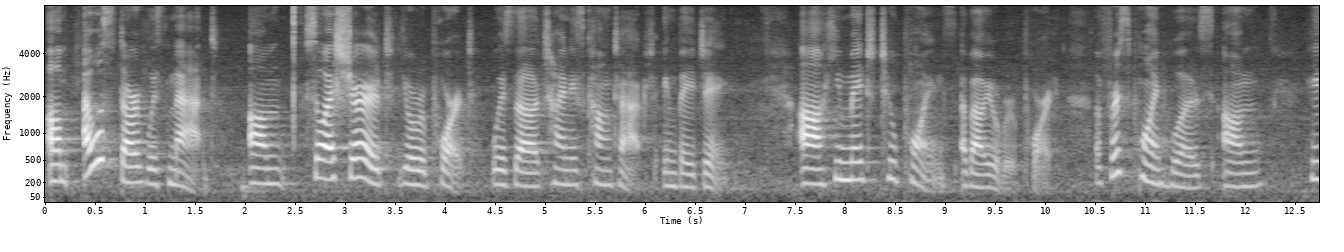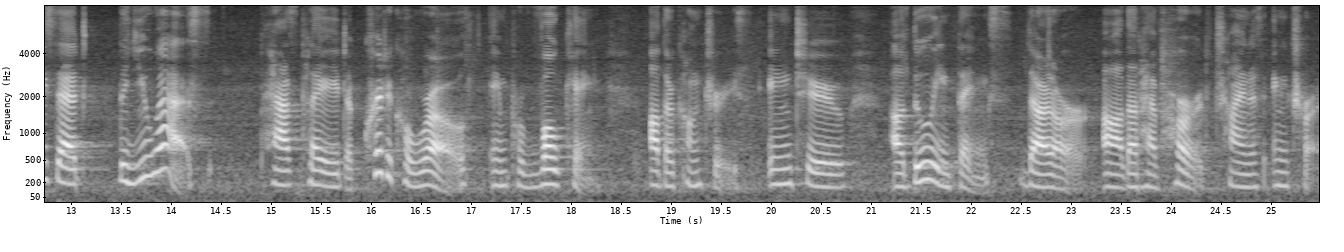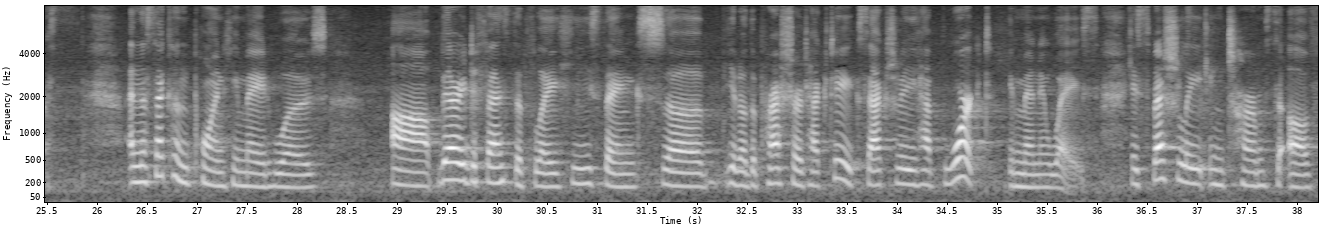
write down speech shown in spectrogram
Um, I will start with Matt. Um, so I shared your report with a Chinese contact in Beijing. he made two points about your report. The first point was um, he said the US has played a critical role in provoking other countries into uh, doing things that, are, uh, that have hurt China's interests. And the second point he made was uh, very defensively, he thinks uh, you know, the pressure tactics actually have worked in many ways, especially in terms of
